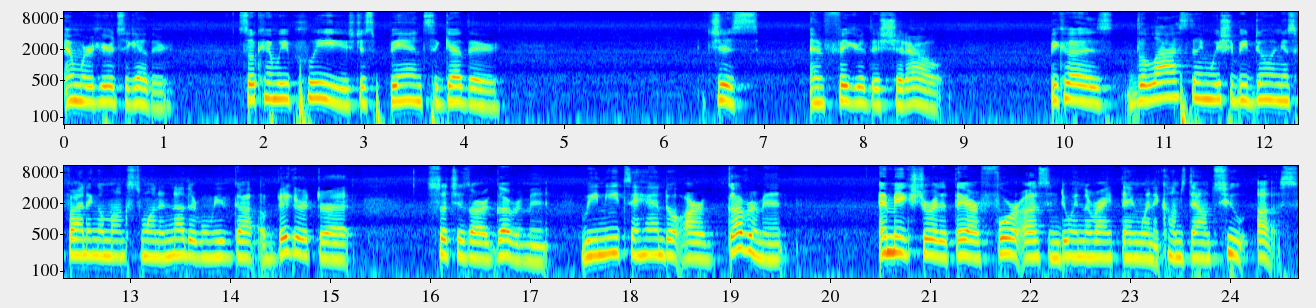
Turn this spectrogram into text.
And we're here together. So, can we please just band together just and figure this shit out? Because the last thing we should be doing is fighting amongst one another when we've got a bigger threat, such as our government. We need to handle our government and make sure that they are for us and doing the right thing when it comes down to us.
